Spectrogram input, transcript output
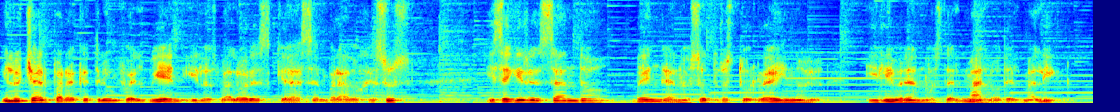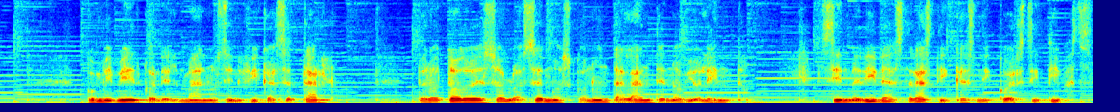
Y luchar para que triunfe el bien y los valores que ha sembrado Jesús. Y seguir rezando, venga a nosotros tu reino y líbranos del mal o del maligno. Convivir con el mal no significa aceptarlo, pero todo eso lo hacemos con un talante no violento, sin medidas drásticas ni coercitivas,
